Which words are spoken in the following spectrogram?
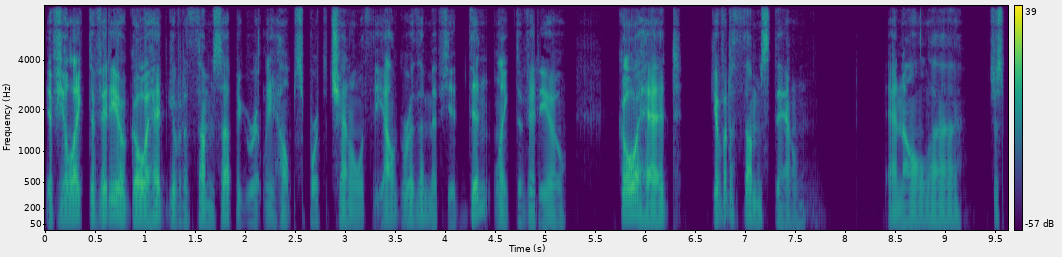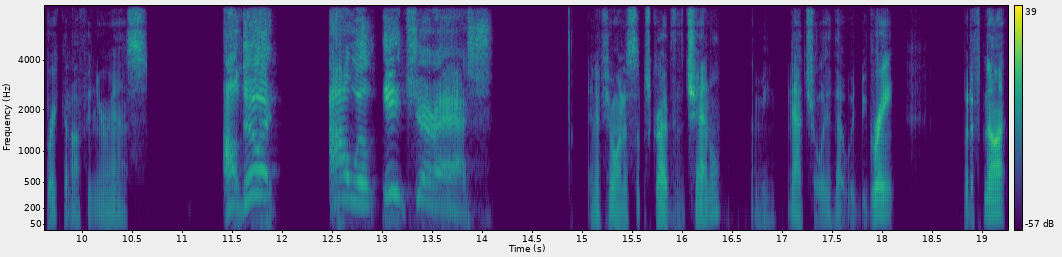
If you liked the video, go ahead, give it a thumbs up. It greatly helps support the channel with the algorithm. If you didn't like the video, go ahead, give it a thumbs down, and I'll uh, just break it off in your ass. I'll do it. I will eat your ass. And if you want to subscribe to the channel, I mean, naturally, that would be great. But if not,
